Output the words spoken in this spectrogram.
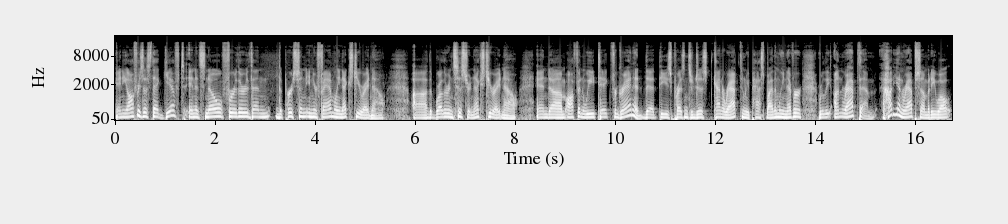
And He offers us that gift, and it's no further than the person in your family next to you right now, uh, the brother and sister next to you right now. And um, often we take for granted that these presents are just kind of wrapped and we pass by them. We never really unwrap them. How do you unwrap somebody? Well,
